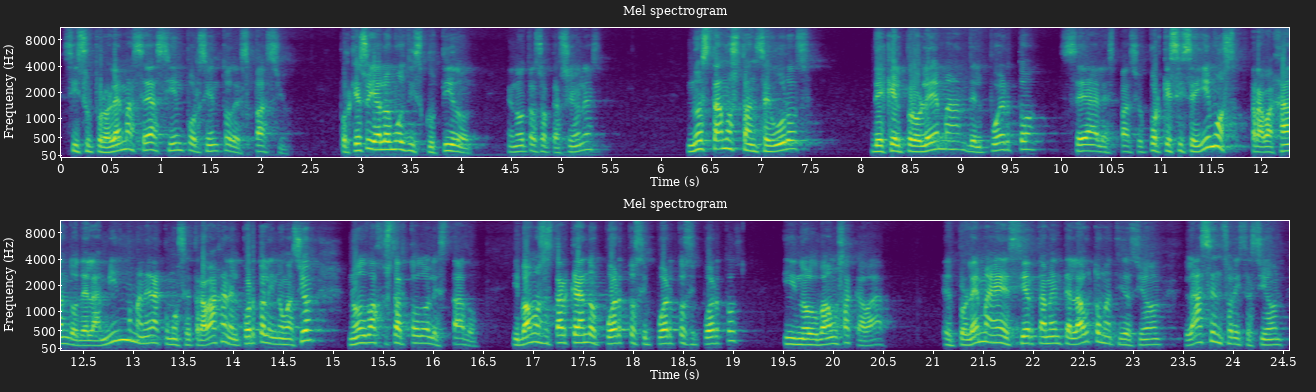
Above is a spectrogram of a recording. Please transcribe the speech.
si su problema sea 100% de espacio, porque eso ya lo hemos discutido en otras ocasiones. No estamos tan seguros de que el problema del puerto sea el espacio. Porque si seguimos trabajando de la misma manera como se trabaja en el puerto de la innovación, nos va a ajustar todo el Estado. Y vamos a estar creando puertos y puertos y puertos y nos vamos a acabar. El problema es ciertamente la automatización, la sensorización,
